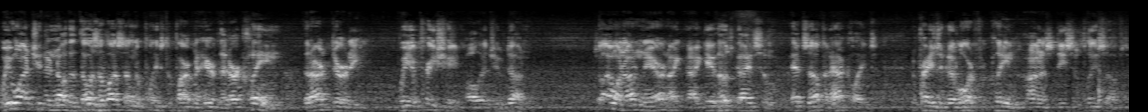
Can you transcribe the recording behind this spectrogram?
we want you to know that those of us in the police department here that are clean, that aren't dirty, we appreciate all that you've done. So I went on air and I, I gave those guys some heads up and accolades and praise the good Lord for clean, honest, decent police officers.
